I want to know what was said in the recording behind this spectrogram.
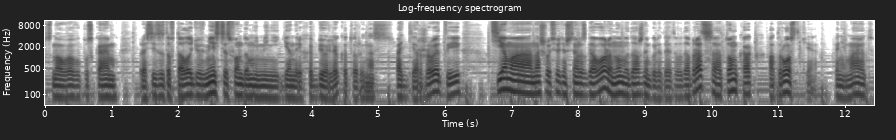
снова выпускаем, простите за тавтологию, вместе с фондом имени Генриха Бёля, который нас поддерживает. И тема нашего сегодняшнего разговора, ну, мы должны были до этого добраться, о том, как подростки понимают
